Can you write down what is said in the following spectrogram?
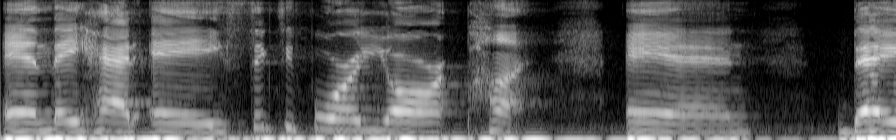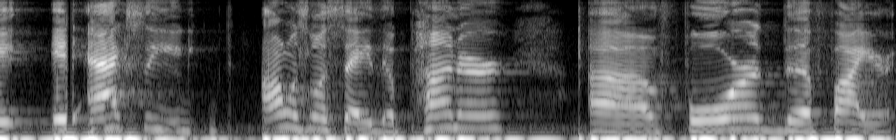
and they had a 64-yard punt, and they it actually I was gonna say the punter uh, for the fire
